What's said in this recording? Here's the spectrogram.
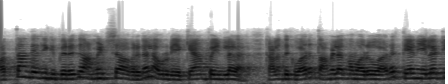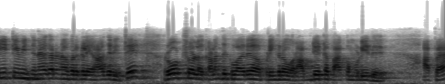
பத்தாம் தேதிக்கு பிறகு அமித்ஷா அவர்கள் அவருடைய கேம்பெயினில் கலந்துக்குவார். தமிழகம் வருவார். தேனியில் டிடிவி தினகரன் அவர்களை ஆதரித்து ரோட் ஷோவில் கலந்துக்குவார் அப்படிங்கிற ஒரு அப்டேட்டை பார்க்க முடியுது. அப்போ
